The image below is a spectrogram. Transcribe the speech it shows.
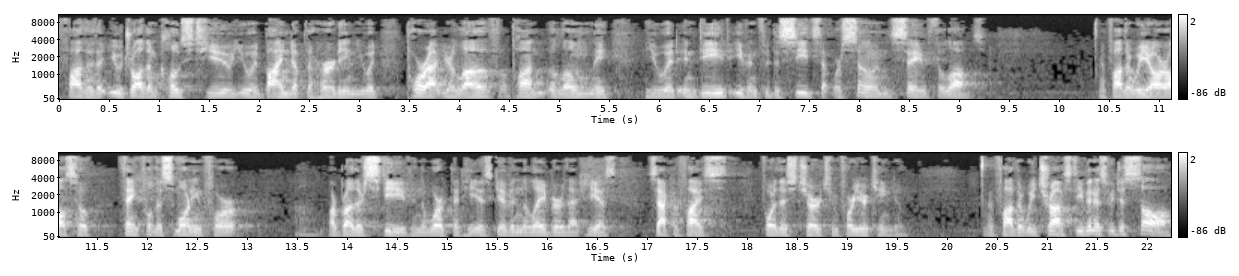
Uh, Father, that you would draw them close to you. You would bind up the hurting. You would pour out your love upon the lonely. You would indeed, even through the seeds that were sown, save the lost. And Father, we are also thankful this morning for um, our brother Steve and the work that he has given, the labor that he has sacrificed for this church and for your kingdom. And Father, we trust, even as we just saw, um,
